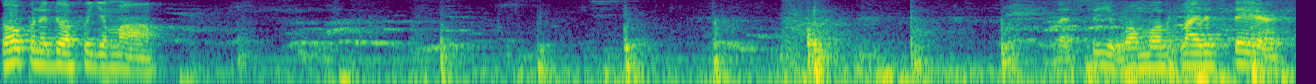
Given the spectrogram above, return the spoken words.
Go open the door for your mom. Let's see, one more flight of stairs.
